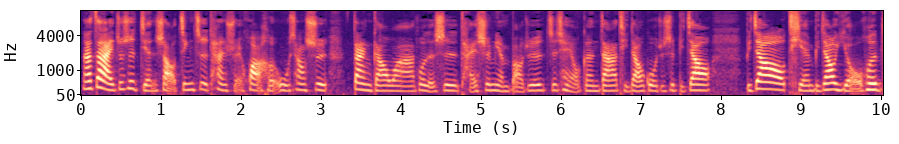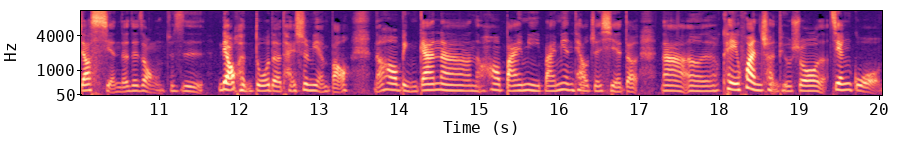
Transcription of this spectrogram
那再来就是减少精致碳水化合物，像是蛋糕啊，或者是台式面包，就是之前有跟大家提到过，就是比较。比较甜、比较油或者比较咸的这种，就是料很多的台式面包，然后饼干呐、然后白米、白面条这些的，那呃可以换成比如说坚果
